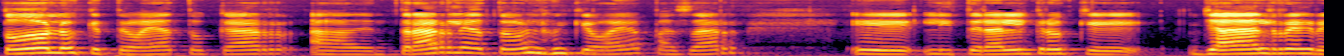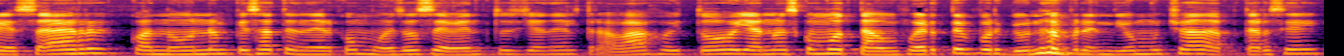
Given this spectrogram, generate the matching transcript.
todo lo que te vaya a tocar, adentrarle a todo lo que vaya a pasar. Eh, literal, creo que ya al regresar, cuando uno empieza a tener como esos eventos ya en el trabajo y todo, ya no es como tan fuerte porque uno aprendió mucho a adaptarse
